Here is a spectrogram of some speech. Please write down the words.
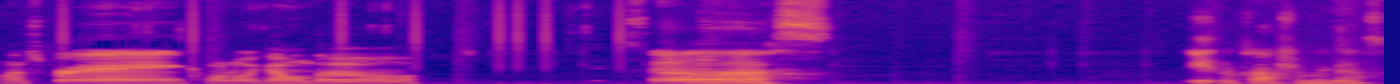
Lunch break. What are we gonna do? Stay in Uh, class. Eat in the classroom, I guess.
